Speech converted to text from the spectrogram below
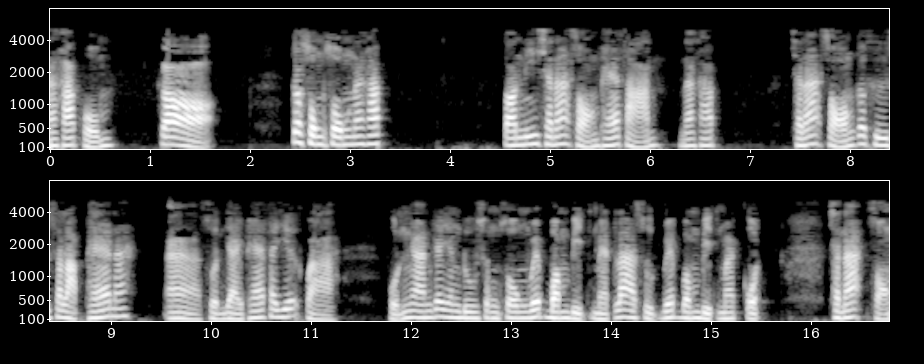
นะครับผมก็ก็ทรงๆนะครับ ตอนนี้ชนะ2แพ้3นะครับ ชนะสองก็คือสลับแพ้นะอ่า ส่วนใหญ่แพ้ซะเยอะกว่า ผลงานก็ยังดูทรงๆ เว็บบอมบิดแมตช์ล่าสุดเว็บบอมบิดมากด ชนะสอง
